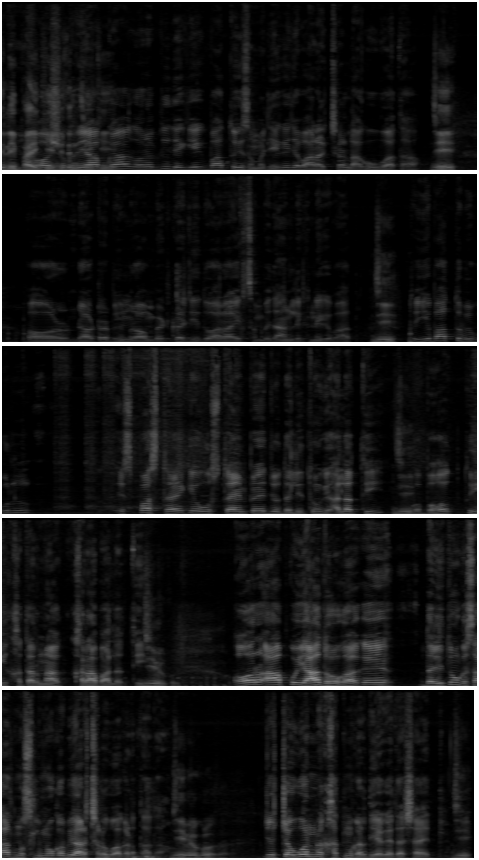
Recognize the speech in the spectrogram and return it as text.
दिलीप भाई की शुक्रिया आपका। गौरव जी देखिए एक बात तो ये समझिए कि जब आरक्षण लागू हुआ था जी। और डॉक्टर भीमराव अंबेडकर जी द्वारा एक संविधान लिखने के बाद जी। तो ये बात तो बिल्कुल स्पष्ट है कि उस टाइम पे जो दलितों की हालत थी वो बहुत ही खतरनाक खराब हालत थी। जी बिल्कुल। और आपको याद होगा कि दलितों के साथ मुस्लिमों का भी आरक्षण हुआ करता था। जी बिल्कुल जो चौवन में ख़त्म कर दिया गया था शायद। जी।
